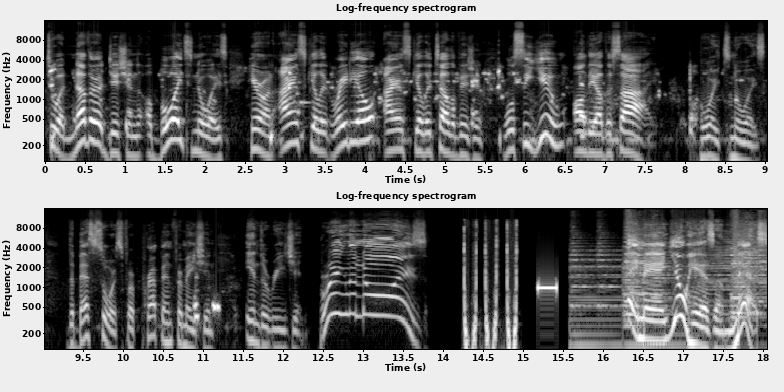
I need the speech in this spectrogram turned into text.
to another edition of Boyd's Noise here on Iron Skillet Radio, Iron Skillet Television. We'll see you on the other side. Boyd's Noise, the best source for prep information in the region. Bring the noise! Hey man, your hair's a mess.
